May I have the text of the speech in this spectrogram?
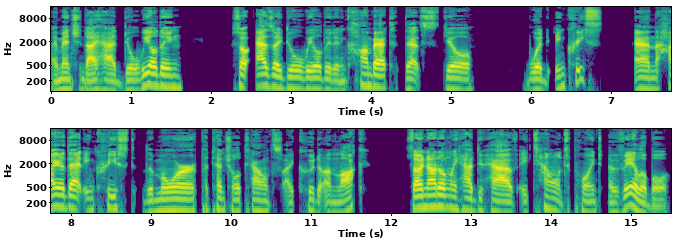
I mentioned I had dual wielding. So as I dual wielded in combat, that skill would increase. And the higher that increased, the more potential talents I could unlock. So I not only had to have a talent point available,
